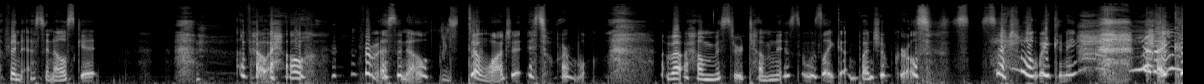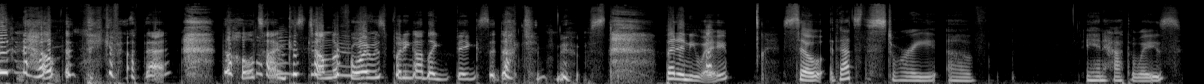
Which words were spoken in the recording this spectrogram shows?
of an SNL skit about how from SNL. Just don't watch it; it's horrible. About how Mr. Tumnus was like a bunch of girls' sexual awakening, and I couldn't help but think about that the whole oh time because Tom Lefroy was putting on like big seductive moves. But anyway, so that's the story of Anne Hathaway's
